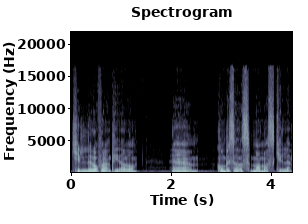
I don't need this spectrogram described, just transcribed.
kille då på den tiden då, eh, kompisens mammas kille,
